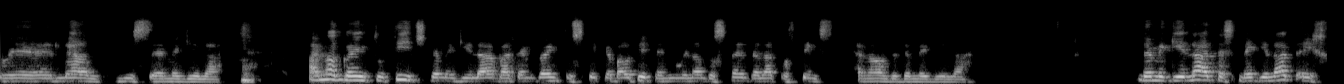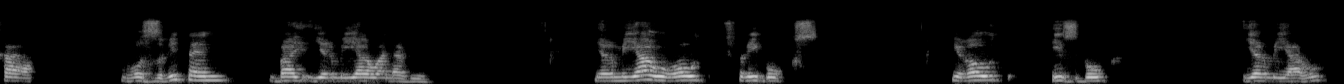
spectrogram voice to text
uh, learn this uh, Megillah. I'm not going to teach the Megillah, but I'm going to speak about it and you will understand a lot of things around the Megillah. The Megillah, the Megillat Eicha was written by Yirmiyahu Navi. Yirmiyahu wrote three books. He wrote his book, Yirmiyahu.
